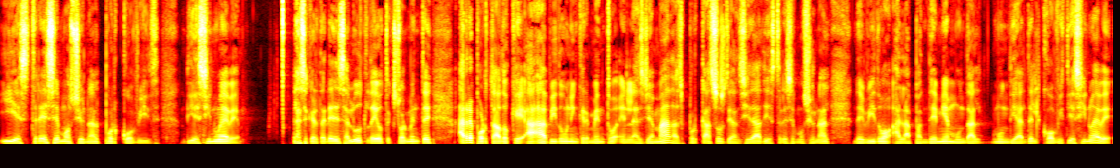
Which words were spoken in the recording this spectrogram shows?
y estrés emocional por COVID-19. La Secretaría de Salud, leo textualmente, ha reportado que ha habido un incremento en las llamadas por casos de ansiedad y estrés emocional debido a la pandemia mundial, mundial del COVID-19.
